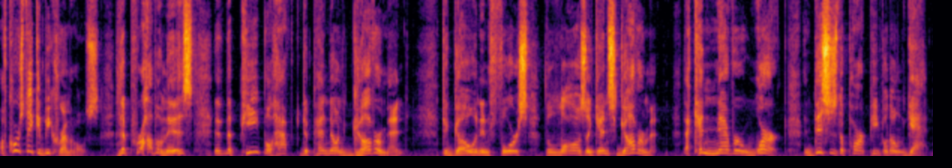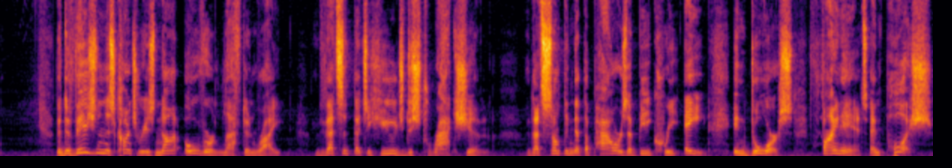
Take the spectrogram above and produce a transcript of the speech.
of course, they can be criminals. The problem is that the people have to depend on government to go and enforce the laws against government. That can never work. And this is the part people don't get. The division in this country is not over left and right. That's a, that's a huge distraction. That's something that the powers that be create, endorse, finance, and push.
